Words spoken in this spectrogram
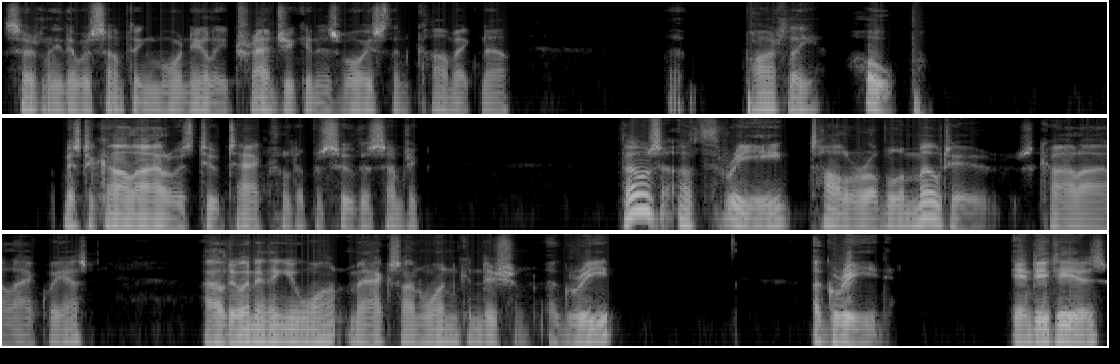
certainly there was something more nearly tragic in his voice than comic now uh, partly hope." Mr. Carlyle was too tactful to pursue the subject. "Those are three tolerable motives," Carlyle acquiesced. "I'll do anything you want, Max, on one condition. Agreed?" "Agreed." "And it is?"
